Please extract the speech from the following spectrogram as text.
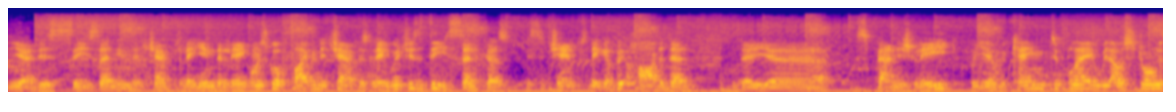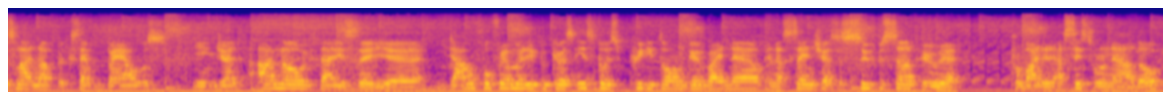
yeah this season in the Champions League in the league. Only scored five in the Champions League which is decent because it's the Champions League a bit harder than the uh, Spanish league. But yeah we came to play with our strongest lineup except Bale was injured. I don't know if that is a uh, downfall for Madrid because Isco is pretty darn good right now and Asensio as a super sub who uh, provided assist for Ronaldo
